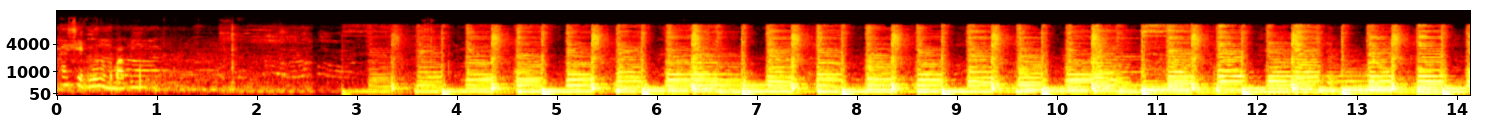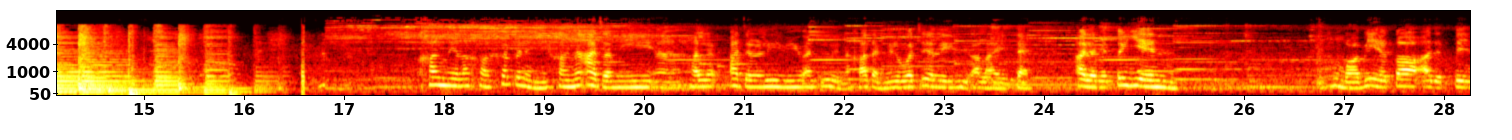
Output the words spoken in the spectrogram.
ผ้าเช็ดมือของบาร์บี้ นี้นะคะถ้าเป็นอย่างนี้ครั้งหน้าอาจจะมีอ่าอาจจะรีวิวอันอื่นนะคะ แต่ไม่รู้ว่าจะรีวิวอะไร แต่อาจจะเป็นตู้เย็นของบบี้แล้วก็อาจจะเป็น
